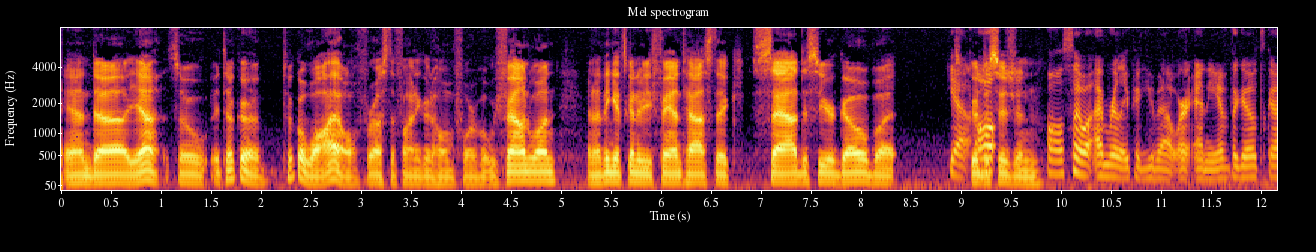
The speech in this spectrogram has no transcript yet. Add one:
And uh, yeah, so it took a took a while for us to find a good home for her, but we found one, and I think it's going to be fantastic. Sad to see her go, but Yeah. good al- decision. Also, I'm really picky about where any of the goats go.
